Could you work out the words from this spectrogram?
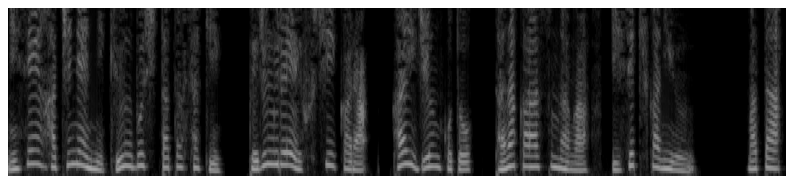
2008年に休部した田崎、ペルーレ FC から海純子と田中アスナが移籍加入。また、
